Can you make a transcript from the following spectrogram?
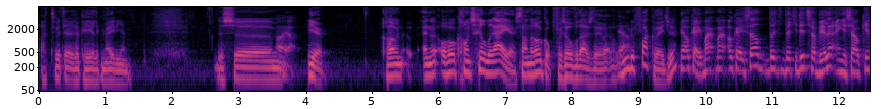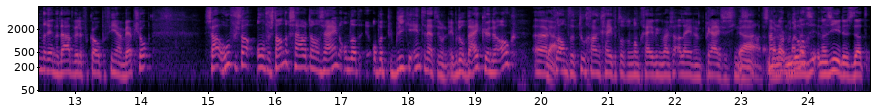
Oh, Twitter is ook een heerlijk medium. Dus ehm, Oh, ja. hier. Gewoon, en, of ook gewoon schilderijen. Staan er ook op voor zoveel duizend euro. Ja. Hoe de fuck, weet je? Ja, oké, maar, maar oké, stel dat, je- dat je dit zou willen en je zou kinderen inderdaad willen verkopen via een webshop. Zou, hoe versta- onverstandig zou het dan zijn om dat op het publieke internet te doen? Ik bedoel, wij kunnen ook eh, Ja. klanten toegang geven tot een omgeving waar ze alleen hun prijzen zien Ja, staan. Snap maar, maar dan, dan zie je dus dat eh,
